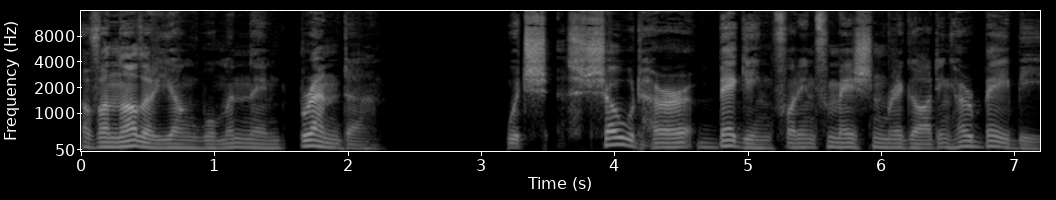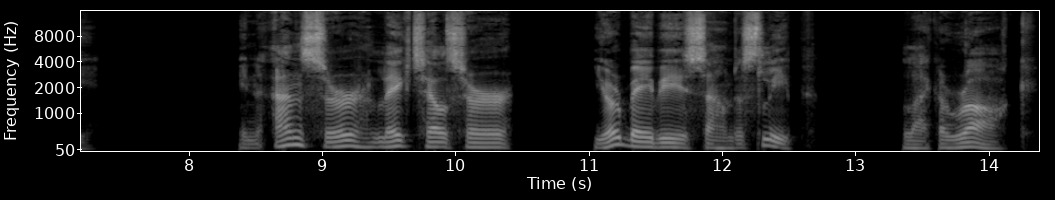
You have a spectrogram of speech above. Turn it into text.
of another young woman named Brenda, which showed her begging for information regarding her baby. In answer, Lake tells her, Your baby is sound asleep, like a rock.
